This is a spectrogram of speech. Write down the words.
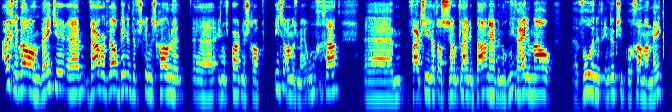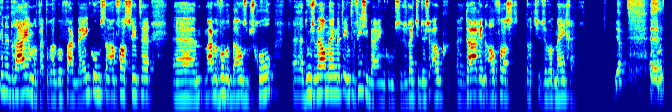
Eigenlijk wel een beetje. Ehm, daar wordt wel binnen de verschillende scholen uh, in ons partnerschap iets anders mee omgegaan. Ehm, vaak zie je dat als ze zo'n kleine baan hebben, nog niet helemaal uh, vol in het inductieprogramma mee kunnen draaien, omdat daar toch ook wel vaak bijeenkomsten aan vastzitten. Ehm, maar bijvoorbeeld bij ons op school uh, doen ze wel mee met de intervisiebijeenkomsten, zodat je dus ook daarin alvast dat je ze wat meegeeft. Ja, um,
